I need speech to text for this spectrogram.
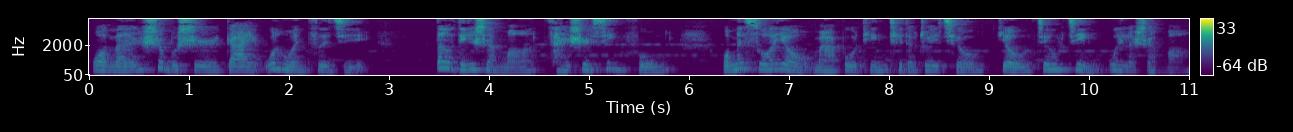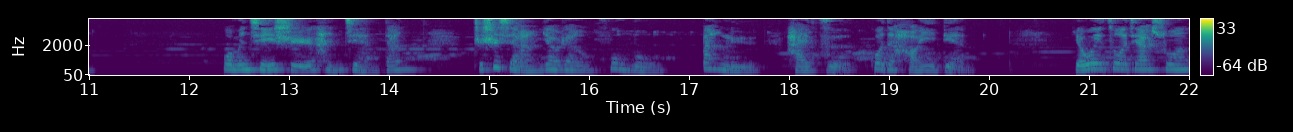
我们是不是该问问自己，到底什么才是幸福？我们所有马不停蹄的追求，又究竟为了什么？我们其实很简单，只是想要让父母、伴侣、孩子过得好一点。有位作家说：“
